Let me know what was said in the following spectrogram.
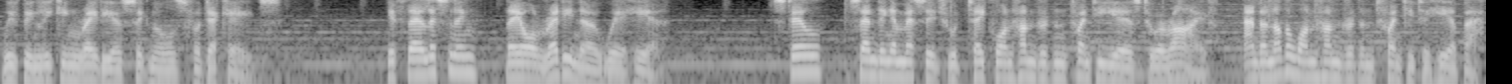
we've been leaking radio signals for decades. If they're listening, they already know we're here. Still, sending a message would take 120 years to arrive, and another 120 to hear back.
